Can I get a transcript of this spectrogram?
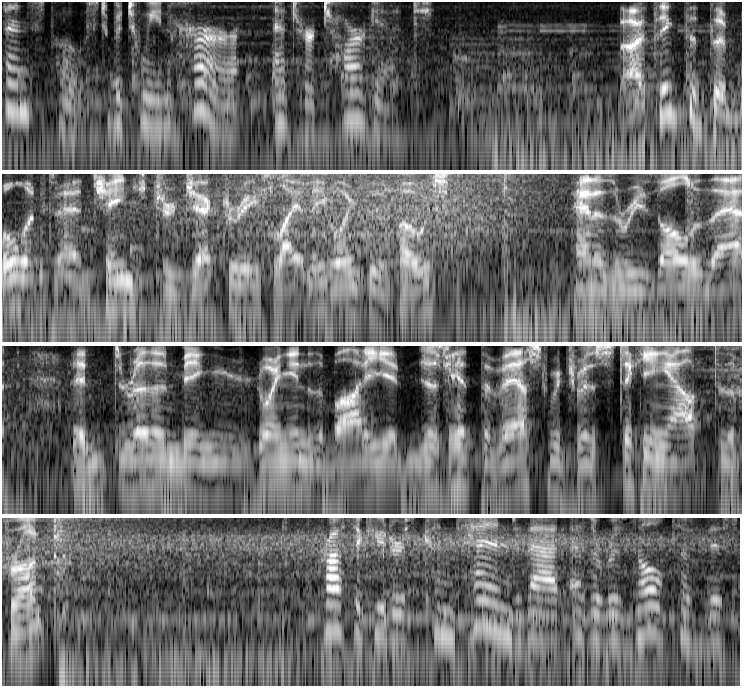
fence post between her and her target. I think that the bullet had changed trajectory slightly going through the post. And as a result of that, it, rather than being going into the body, it just hit the vest, which was sticking out to the front. Prosecutors contend that as a result of this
